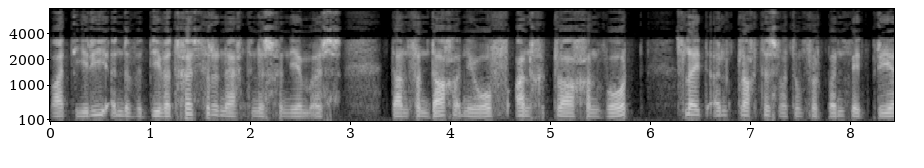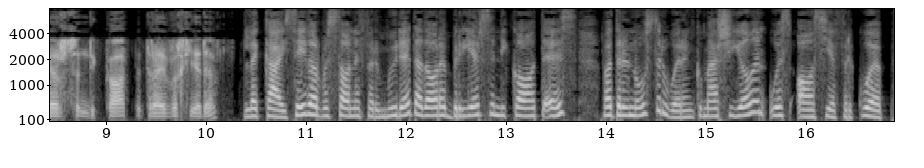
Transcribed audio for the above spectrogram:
wat hierdie individu wat gister in hegtenis geneem is dan vandag in die hof aangekla gaan word sluit in klagtes wat hom verbind met breër syndikaat bedrywighede. Lekay sê daar bestaan 'n vermoede dat daar 'n breër syndikaat is wat renosterhoring kommersieel in Oos-Asië verkoop.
